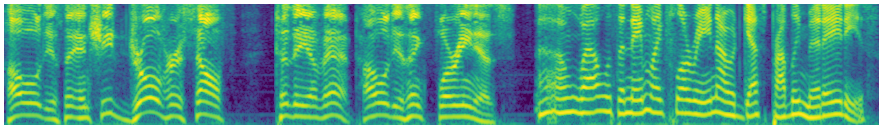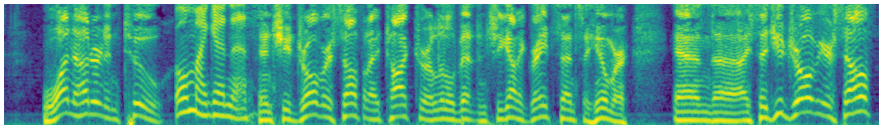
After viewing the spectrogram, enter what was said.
How old do you think? And she drove herself to the event. How old do you think Florine is? Uh, well, with a name like Florine, I would guess probably mid 80s. 102. Oh, my goodness. And she drove herself, and I talked to her a little bit, and she got a great sense of humor. And uh, I said, You drove yourself?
